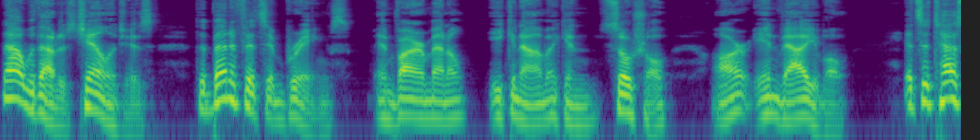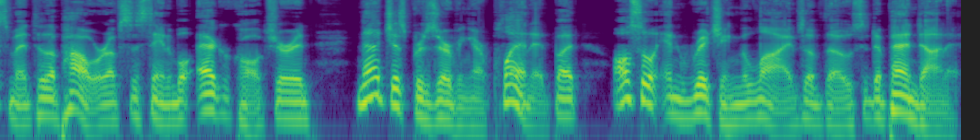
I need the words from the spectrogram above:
not without its challenges, the benefits it brings, environmental, economic, and social, are invaluable. It's a testament to the power of sustainable agriculture in not just preserving our planet, but also enriching the lives of those who depend on it.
